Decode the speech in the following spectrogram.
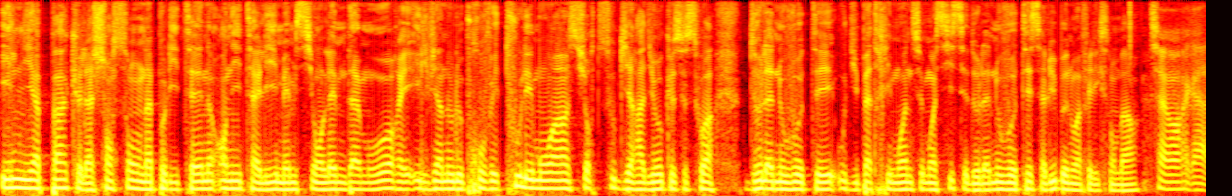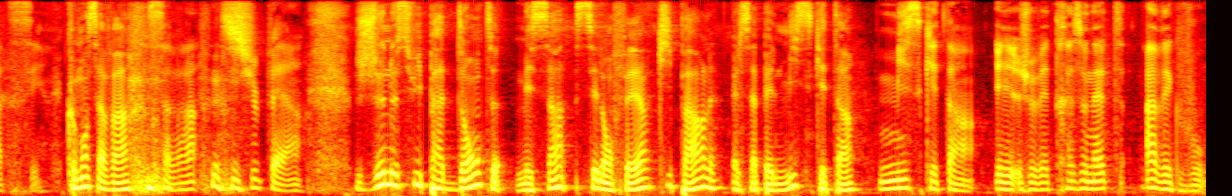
Il n'y a pas que la chanson napolitaine en Italie, même si on l'aime d'amour, et il vient nous le prouver tous les mois sur Tsugi Radio, que ce soit de la nouveauté ou du patrimoine. Ce mois-ci, c'est de la nouveauté. Salut Benoît Félix Lombard. Ciao ragazzi, Comment ça va? Ça va Super. Je ne suis pas Dante, mais ça, c'est l'enfer. Qui parle? Elle s'appelle Miss Keta. Miss Keta, et je vais être très honnête avec vous.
